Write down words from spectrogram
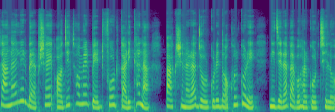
টাঙ্গাইলের ব্যবসায়ী অজিত হোমের বেডফোর্ড কারিখানা পাক সেনারা জোর করে দখল করে নিজেরা ব্যবহার করছিল।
